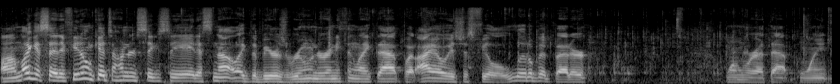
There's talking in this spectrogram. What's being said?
Um, like I said, if you don't get to 168, it's not like the beer's ruined or anything like that, but I always just feel a little bit better when we're at that point.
